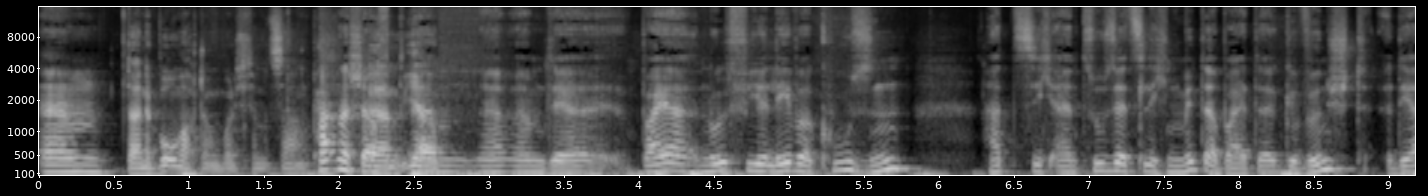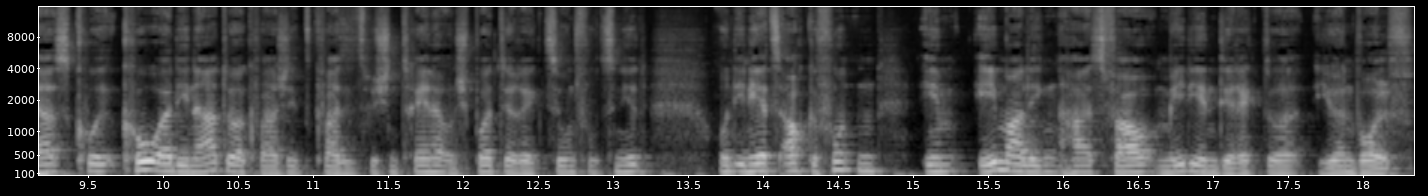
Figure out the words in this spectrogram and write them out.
Ähm, Deine Beobachtung wollte ich damit sagen. Partnerschaft. Ähm, ja. Ähm, äh, ähm, der Bayer 04 Leverkusen hat sich einen zusätzlichen Mitarbeiter gewünscht, der als Ko Koordinator quasi, quasi zwischen Trainer und Sportdirektion funktioniert und ihn jetzt auch gefunden im ehemaligen HSV-Mediendirektor Jörn Wolf.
